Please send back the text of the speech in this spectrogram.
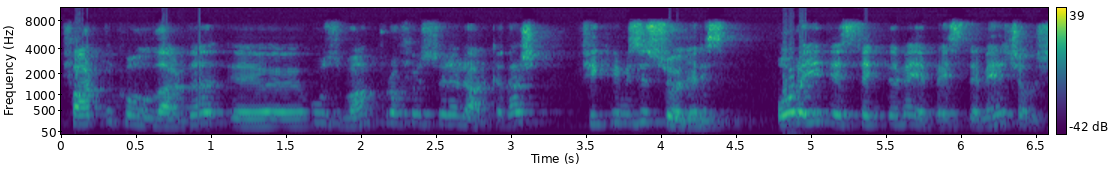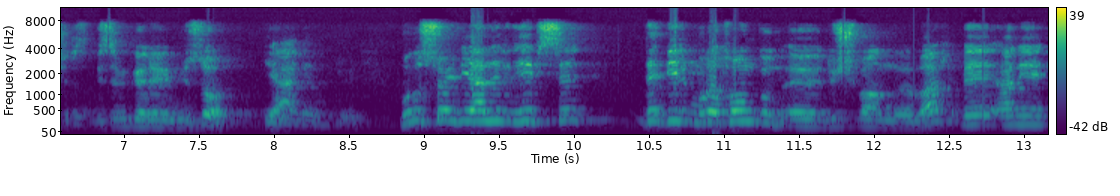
farklı konularda e, uzman, profesyonel arkadaş fikrimizi söyleriz. Orayı desteklemeye, beslemeye çalışırız. Bizim görevimiz o. Yani bunu söyleyenlerin hepsi de bir Murat Ongun e, düşmanlığı var ve hani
